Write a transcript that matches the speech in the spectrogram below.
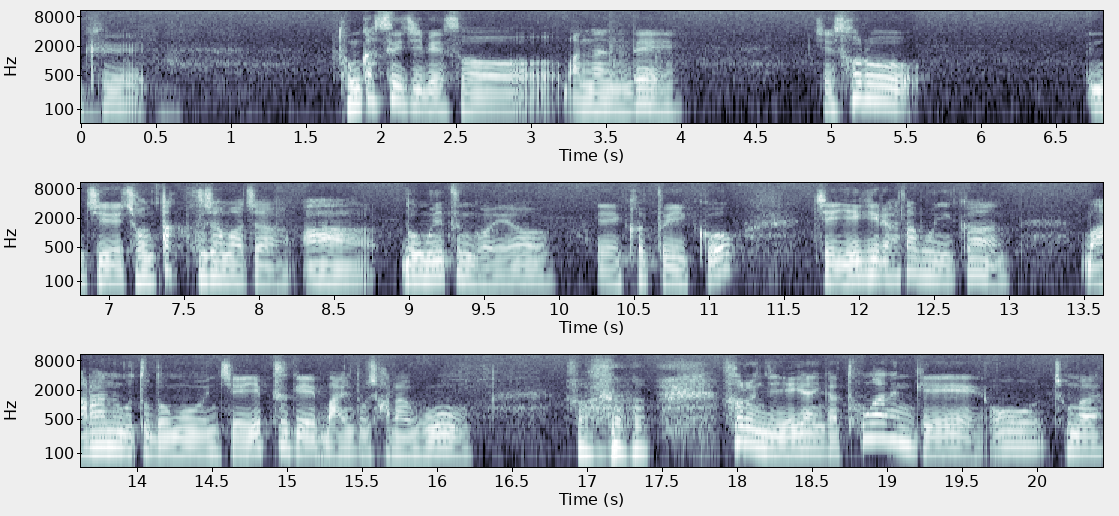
그 돈가스 집에서 만났는데 이제 서로 이제 전 딱 보자마자 아 너무 예쁜 거예요. 예, 그것도 있고 이제 얘기를 하다 보니까 말하는 것도 너무 이제 예쁘게 말도 잘하고 그래서 서로 이제 얘기하니까 통하는 게 어, 정말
